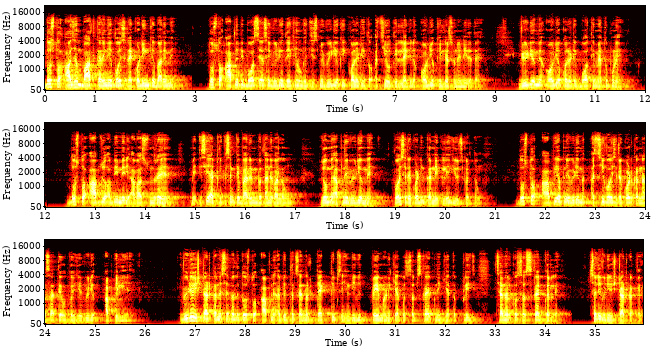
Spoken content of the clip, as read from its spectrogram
दोस्तों, आज हम बात करेंगे वॉइस रिकॉर्डिंग के बारे में। दोस्तों, आपने भी बहुत से ऐसे वीडियो देखे होंगे जिसमें वीडियो की क्वालिटी तो अच्छी होती है लेकिन ऑडियो क्लियर सुने नहीं देते हैं। वीडियो में ऑडियो क्वालिटी बहुत ही महत्वपूर्ण है। दोस्तों, आप जो अभी मेरी आवाज़ सुन रहे हैं, मैं इसी एप्लीकेशन के बारे में बताने वाला हूँ, जो मैं अपने वीडियो में वॉइस रिकॉर्डिंग करने के लिए यूज़ करता हूँ। दोस्तों, आप भी अपने वीडियो में अच्छी वॉइस रिकॉर्ड करना चाहते हो तो ये वीडियो आपके लिए है। वीडियो स्टार्ट करने से पहले दोस्तों, आपने अभी तक channel tech tips Hindi with Prem अणकिया को सब्सक्राइब नहीं किया तो प्लीज़ चैनल को सब्सक्राइब कर ले। चलिए वीडियो स्टार्ट करते हैं।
